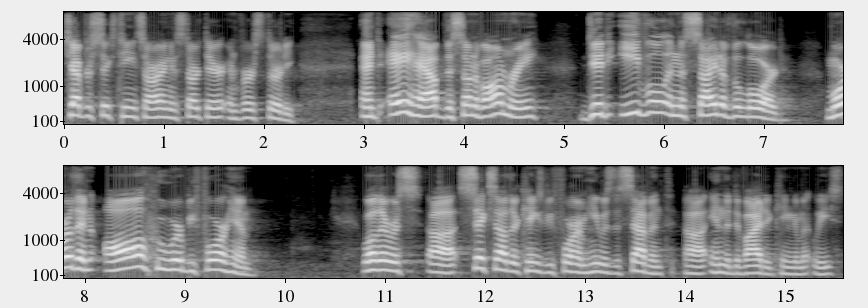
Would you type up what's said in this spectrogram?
chapter 16, sorry, I'm going to start there in verse 30. And Ahab, the son of Omri, did evil in the sight of the Lord more than all who were before him. Well, there were uh, six other kings before him. He was the seventh uh, in the divided kingdom, at least.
